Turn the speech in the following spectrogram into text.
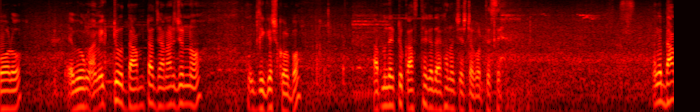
বড়। এবং আমি একটু দামটা জানার জন্য জিজ্ঞেস করব। আপনাদের একটু কাছ থেকে দেখানোর চেষ্টা করতেছি। দাম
